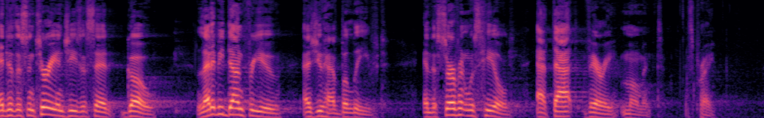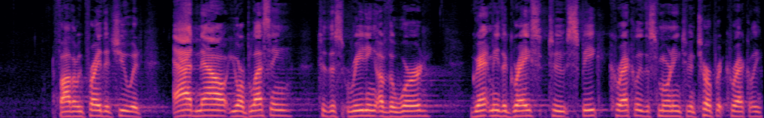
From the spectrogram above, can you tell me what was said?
And to the centurion, Jesus said, Go, let it be done for you as you have believed. And the servant was healed at that very moment. Let's pray. Father, we pray that you would add now your blessing to this reading of the word. Grant me the grace to speak correctly this morning, to interpret correctly,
